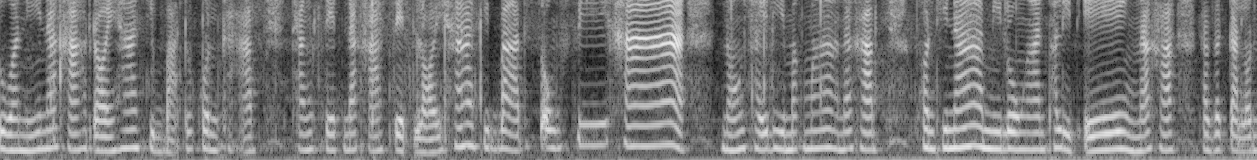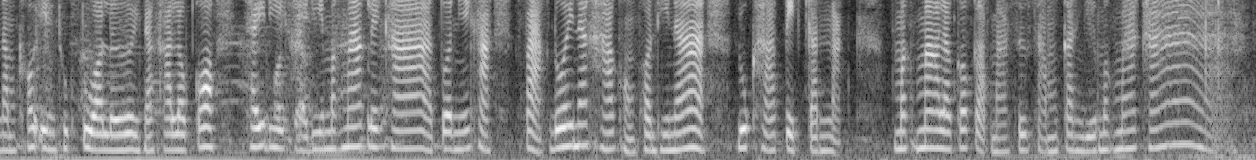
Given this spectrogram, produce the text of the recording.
ตัวนี้นะคะ 150 บาททุกคนค่ะทั้งเซตนะคะ 750 บาทส่งฟรีค่ะ น้องใช้ดีมากๆนะคะพอนทิน่ามีโรงงานผลิตเองนะคะการสกัดเรานำเข้าเองทุกตัวเลยนะคะ แล้วก็ใช้ดีขายดีมากๆเลยค่ะ ตัวนี้ค่ะ ฝากด้วยนะคะของพรทิน่าลูกค้าติดกันหนักมากๆ แล้วก็กลับมาซื้อซ้ำกันเยอะมากๆค่ะ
